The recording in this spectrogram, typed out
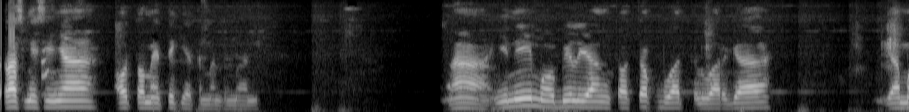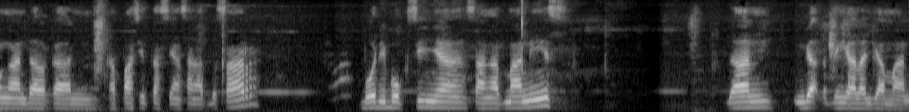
Transmisinya otomatis ya teman-teman. Nah, ini mobil yang cocok buat keluarga yang mengandalkan kapasitas yang sangat besar, body boxinya sangat manis, dan enggak ketinggalan zaman.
